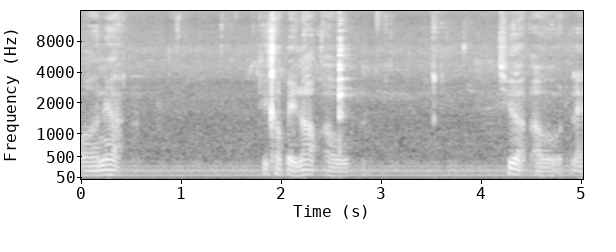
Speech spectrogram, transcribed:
ปอเนี่ย ที่เขาไปลอกเอา เชือกเอาอะไร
